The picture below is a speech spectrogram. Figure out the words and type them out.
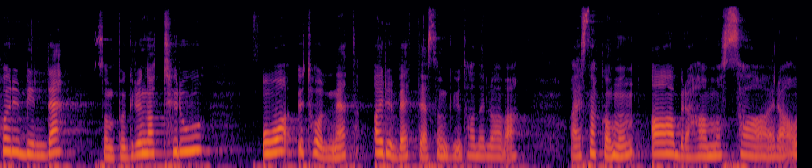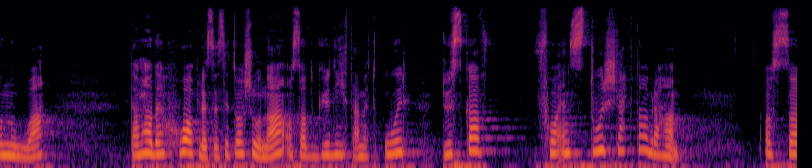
forbilde, som pga. tro og utholdenhet arvet det som Gud hadde lova. Jeg snakka om Abraham og Sara og Noah. De hadde håpløse situasjoner, og så hadde Gud gitt dem et ord. Du skal få en stor slekt, Abraham. Og så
